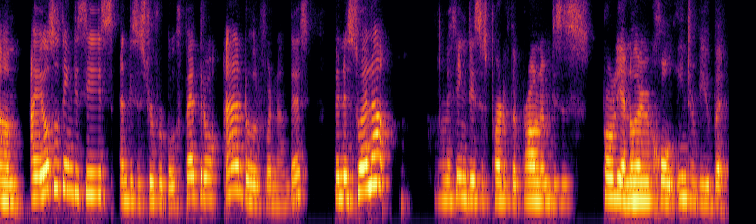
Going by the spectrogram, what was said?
Um, I also think this is, and this is true for both Petro and Rodolfo Hernandez, Venezuela, and I think this is part of the problem. This is probably another whole interview, but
